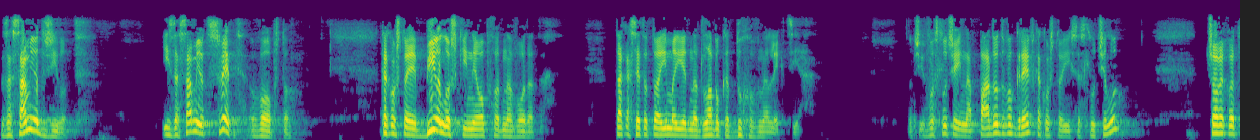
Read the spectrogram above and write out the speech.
за самиот живот и за самиот свет воопшто, како што е биолошки необходна водата, така сето тоа има и една длабока духовна лекција. Значи, во случај на падот во грев, како што и се случило, човекот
